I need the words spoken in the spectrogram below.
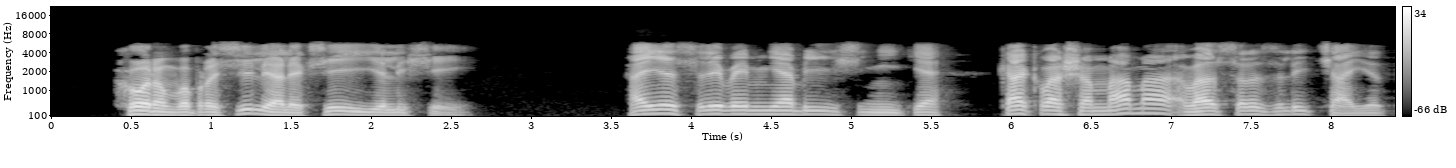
— хором вопросили Алексей и Елисей. — А если вы мне объясните, как ваша мама вас различает?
